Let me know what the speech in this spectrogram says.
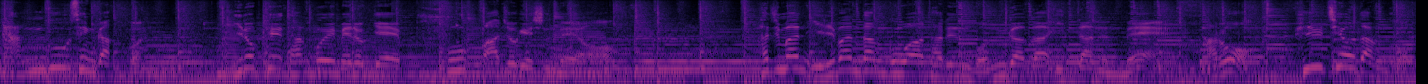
당구 생각뿐. 이렇게 당구의 매력에 푹 빠져 계신데요. 하지만 일반 당구와 다른 뭔가가 있다는데 바로 휠체어 당구.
